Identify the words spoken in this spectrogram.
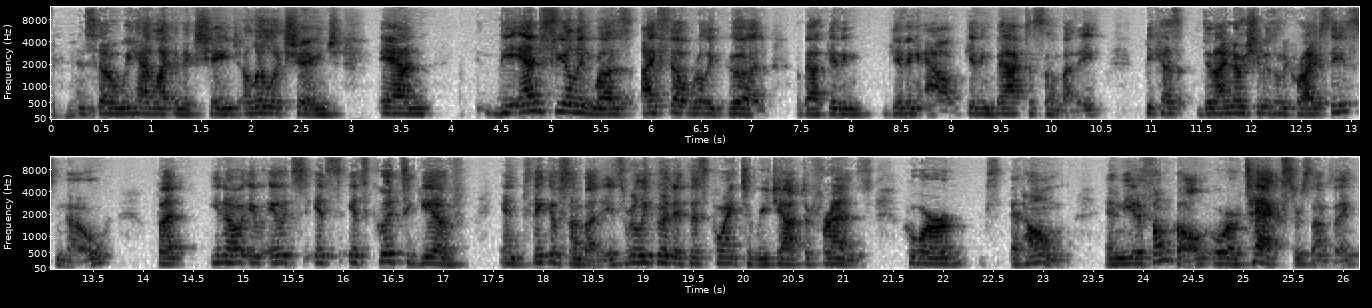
Mm -hmm. And so we had like an exchange, a little exchange. And the end feeling was I felt really good about giving, giving out, giving back to somebody because did I know she was in a crisis? No, but you know, it, it's, it's, it's good to give and think of somebody. It's really good at this point to reach out to friends who are at home and need a phone call or a text or something,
